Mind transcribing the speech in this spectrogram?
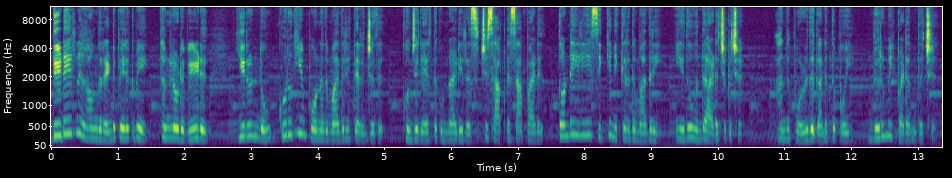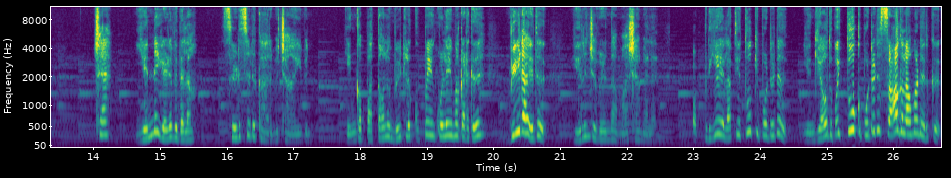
திடீர்னு அவங்க ரெண்டு பேருக்குமே தங்களோட வீடு இருண்டும் குறுகியும் போனது மாதிரி தெரிஞ்சது. கொஞ்ச நேரத்துக்கு முன்னாடி ரசிச்சு சாப்பிட்ட சாப்பாடு தொண்டையிலேயே சிக்கி நிக்கிறது மாதிரி ஏதோ வந்து அடைச்சுக்குச்சு. அந்த பொழுது கனத்து போய் வெறுமை படர்ந்துச்சு. ச்சே என்ன இழவுதெல்லாம் சிடுசிடுக்க ஆரம்பிச்சான் ஐவன். எங்க பார்த்தாலும் வீட்டுல குப்பையும் குள்ளையுமா கிடக்குது? வீடா இது? எரிஞ்சு விழுந்தா மாஷா மேல. அப்படியே எல்லாத்தையும் தூக்கி போட்டுட்டு எங்கேயாவது போய் தூக்கு போட்டுட்டு சாகலாமான்னு இருக்கு.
